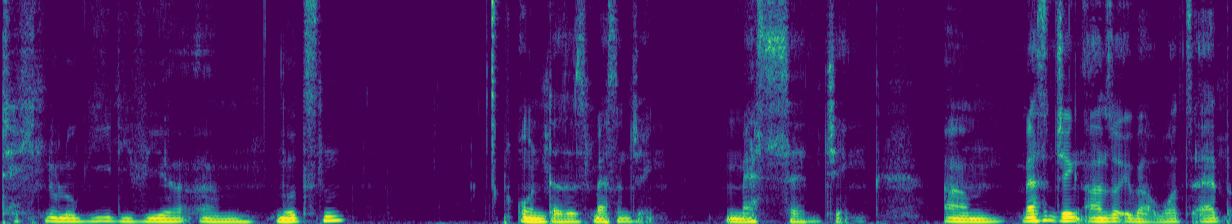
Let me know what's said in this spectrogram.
Technologie, die wir ähm, nutzen. Und das ist Messaging. Messaging. Ähm, Messaging also über WhatsApp,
